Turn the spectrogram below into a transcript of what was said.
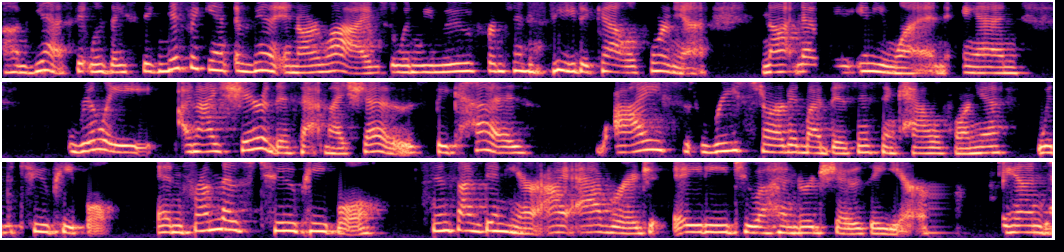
Um, yes, it was a significant event in our lives when we moved from Tennessee to California, not knowing anyone. And really, and I share this at my shows because I restarted my business in California with two people. And from those two people, since I've been here, I average 80 to 100 shows a year. And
